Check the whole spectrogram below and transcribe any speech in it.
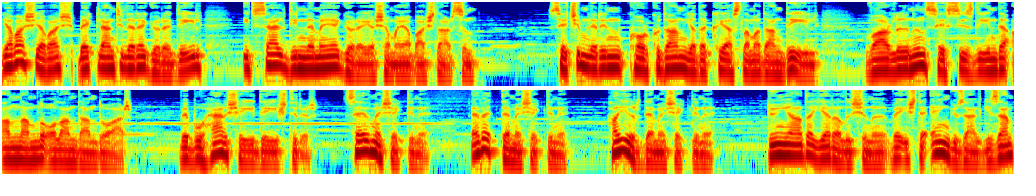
Yavaş yavaş beklentilere göre değil, içsel dinlemeye göre yaşamaya başlarsın. Seçimlerin korkudan ya da kıyaslamadan değil, varlığının sessizliğinde anlamlı olandan doğar ve bu her şeyi değiştirir. Sevme şeklini, evet deme şeklini, hayır deme şeklini, dünyada yer alışını ve işte en güzel gizem,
